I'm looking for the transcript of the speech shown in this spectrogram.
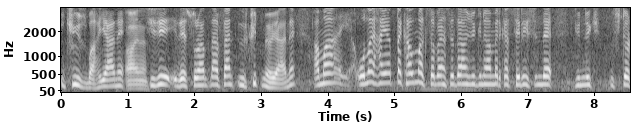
200 bah. Yani Aynen. sizi restoranlar falan ürkütmüyor yani. Ama olay hayatta kalmaksa ben size daha önce Güney Amerika serisinde günlük 3-4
